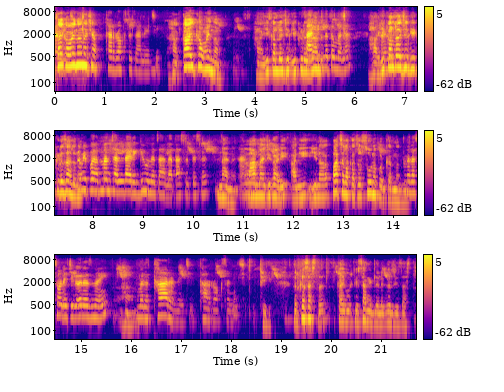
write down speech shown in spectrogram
आणायची. व्हायना आणायच्या? थार रॉक्सच आणायची. हा काय का व्हायना हा का लजक इकडे झालं. सांगितलं तुम्हाला? हा हे का लजक इकडे झालं ना तुम्ही परत माणसाला डायरेक्ट घेऊनच आलात असं तसं? नाही नाही. आणि- आणायची गाडी आणि हिला पाच लाखाचं सोनं पण करणार मी. मला सोन्याची गरज नाही. हा. मला थार आणायची थार रॉक्स आणायची. ठीक आहे. तर कसं असतं काही गोष्टी सांगितलेलं गरजेचं असतं.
